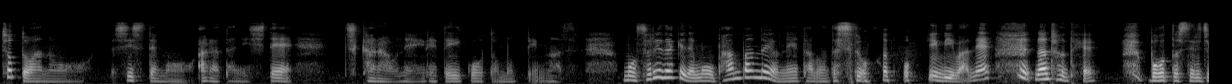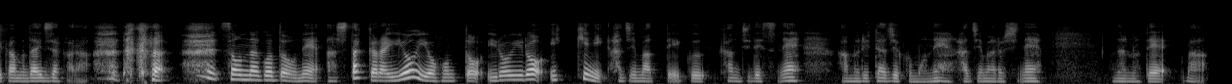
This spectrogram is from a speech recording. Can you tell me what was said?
ちょっとあのシステムを新たにして力をね入れていこうと思っています。もうそれだけでもうパンパンだよね多分私のあの日々はね。なのでぼーっとしてる時間も大事だから。だからそんなことをね明日からいよいよ本当いろいろ一気に始まっていく感じですね。アムリタ塾もね始まるしね。なので、ま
